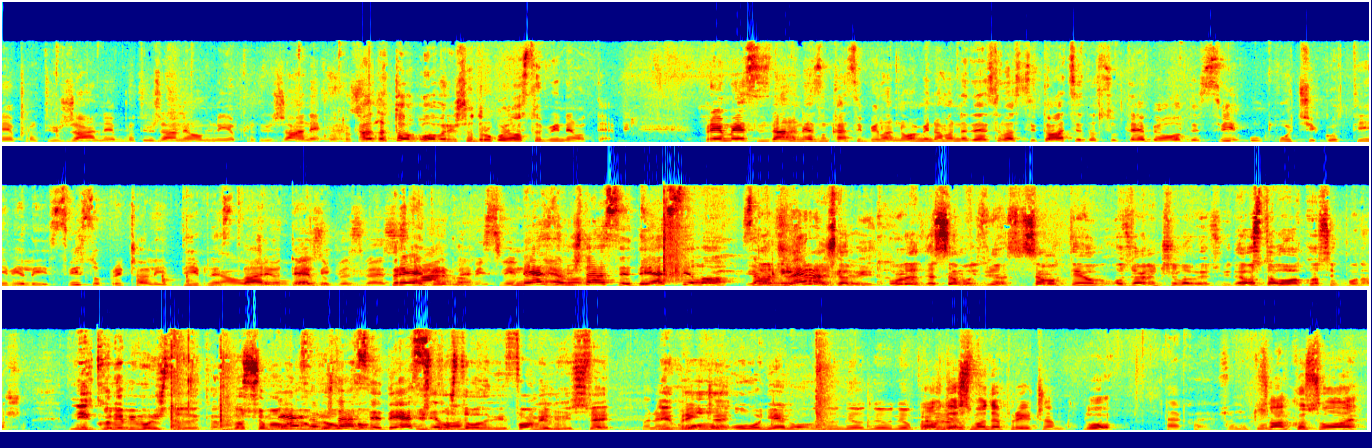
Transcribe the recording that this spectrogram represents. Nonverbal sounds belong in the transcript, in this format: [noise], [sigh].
Žane, protiv Žane, protiv Žane Omnije, protiv Žane. Kao da to govoriš o drugoj osobi, ne o tebi. Pre mjesec dana, ne znam kad si bila nominovana, desila situacija da su tebe ovde svi u kući gotivili, svi su pričali divne Ja stvari o tebi, predivne. Ne ne znam šta se desilo, samo mi... Da bi, ona da samo, izvinjam se, samo te je ozarničila vezu i da je ostalo ovako da se ponaša. Niko ne bi imao ništa da je kaže. Da su se malo Ne znam ljubi, ovo šta ono, desilo. ispoštovali bi familiju i sve. ne Nego ovo, ovo njeno, ne, ne, ne Ovdje smo da pričamo. Do, Tako je. Svako svoje.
